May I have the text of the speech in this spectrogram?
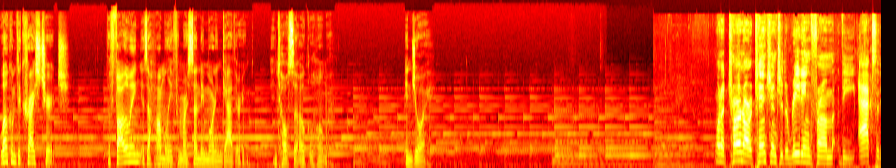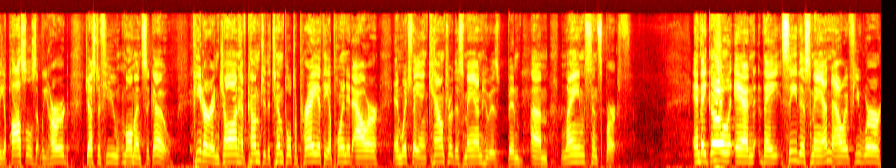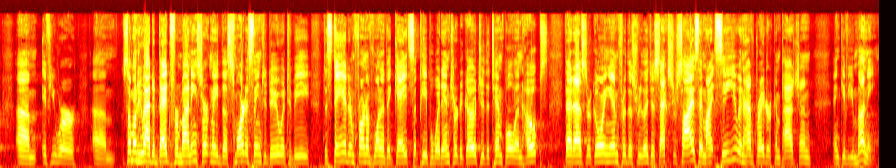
Welcome to Christ Church. The following is a homily from our Sunday morning gathering in Tulsa, Oklahoma. Enjoy. I want to turn our attention to the reading from the Acts of the Apostles that we heard just a few moments ago. Peter and John have come to the temple to pray at the appointed hour in which they encounter this man who has been um, lame since birth. And they go and they see this man. Now, if you were, um, if you were um, someone who had to beg for money, certainly the smartest thing to do would to be to stand in front of one of the gates that people would enter to go to the temple in hopes that as they're going in for this religious exercise, they might see you and have greater compassion and give you money.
